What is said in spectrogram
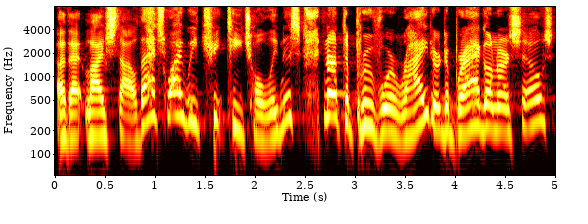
uh, that lifestyle. That's why we treat, teach holiness, not to prove we're right or to brag on ourselves,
